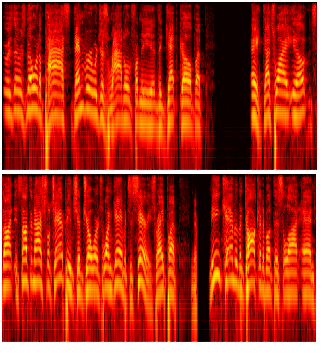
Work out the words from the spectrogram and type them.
there was there was nowhere to pass. Denver were just rattled from the the get go. But hey, that's why you know it's not it's not the national championship, Joe, where it's one game. It's a series, right? But Yep. me and Cam have been talking about this a lot, and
